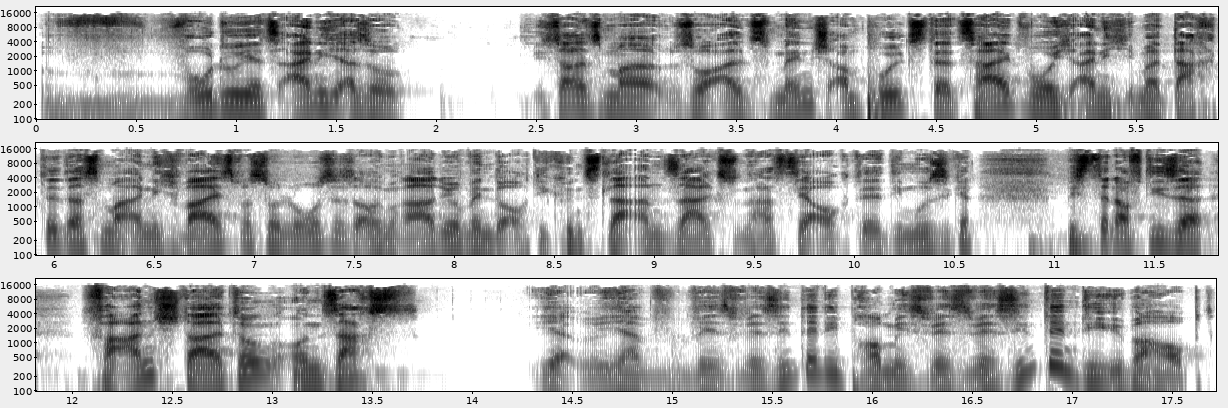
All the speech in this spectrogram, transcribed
wo du jetzt eigentlich, also ich sage jetzt mal so als Mensch am Puls der Zeit, wo ich eigentlich immer dachte, dass man eigentlich weiß, was so los ist, auch im Radio, wenn du auch die Künstler ansagst und hast ja auch die, die Musiker, bist dann auf dieser Veranstaltung und sagst, ja, ja, wer, wer sind denn die Promis? Wer, wer sind denn die überhaupt?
